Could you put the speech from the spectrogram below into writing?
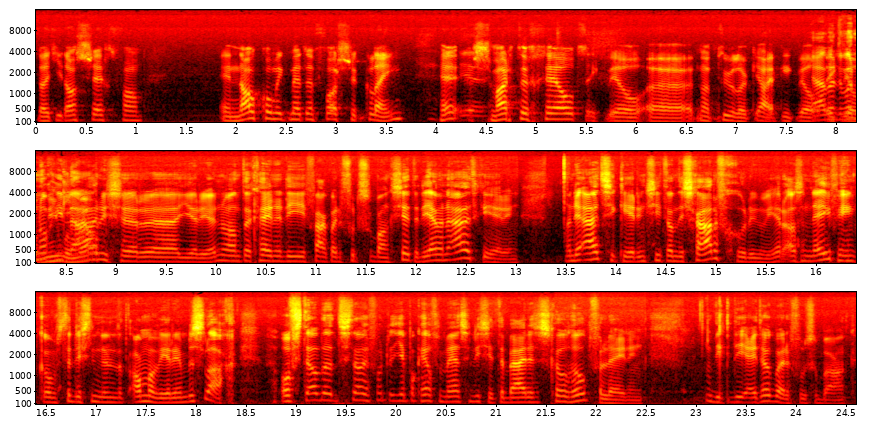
Dat je dan zegt van, en nou kom ik met een forse claim. Hè. Smartengeld, ik wil natuurlijk, ja, ik, wil Ja, maar het wordt nog hilarischer, eh Jurjen, want degene die vaak bij de voedselbank zitten, die hebben een uitkering. En die uitkering ziet dan die schadevergoeding weer als een neveninkomsten, dus die nemen dat allemaal weer in beslag. Of stel, dat, stel je voor, je hebt ook heel veel mensen die zitten bij de schuldhulpverlening. Die, die eten ook bij de voedselbank.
